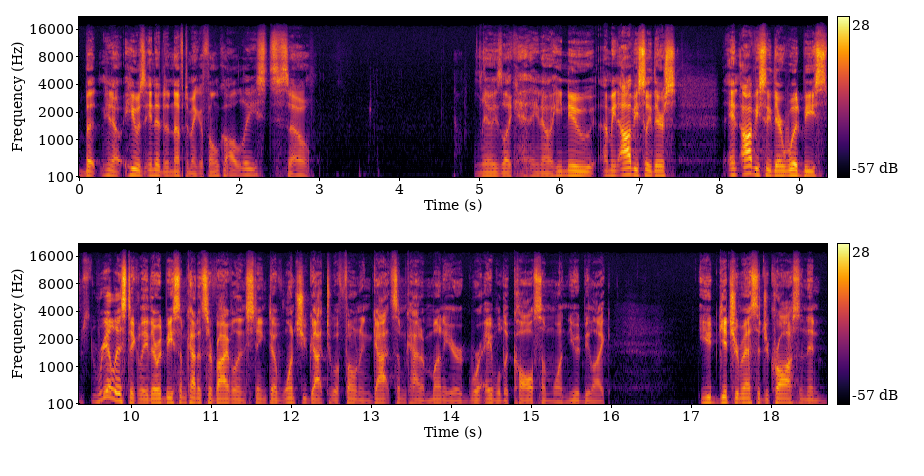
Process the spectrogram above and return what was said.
But you know, he was in it enough to make a phone call at least. So you know, he's like, you know, he knew. I mean, obviously, there's, and obviously, there would be realistically, there would be some kind of survival instinct of once you got to a phone and got some kind of money or were able to call someone, you would be like, you'd get your message across, and then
